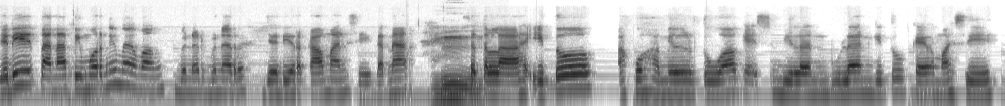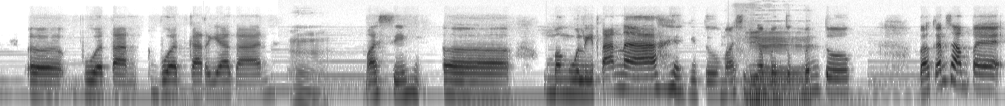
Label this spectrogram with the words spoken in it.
Jadi Tanah Timur ini memang benar-benar jadi rekaman sih karena hmm. setelah itu aku hamil tua kayak 9 bulan gitu kayak masih uh, buatan buat karya kan. Uh. masih uh, menguli tanah gitu. Masih yeah, ngebentuk-bentuk. Yeah. bahkan sampai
